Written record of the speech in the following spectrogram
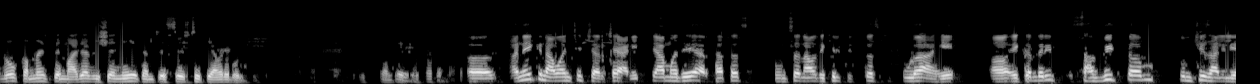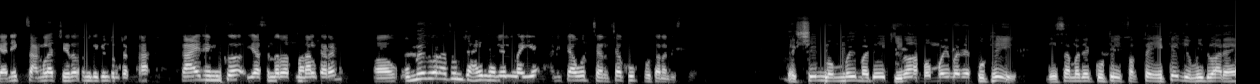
नो कमेंट ते माझ्या विषय नाही. त्यांचे श्रेष्ठ त्यावर बोलतील अनेक नावांची चर्चा आहे आणि त्यामध्ये अर्थातच तुमचं नाव देखील तितकंच पुढं आहे. एकंदरीत सहावी टर्म तुमची झालेली आहे आणि एक चांगला चेहरा तुम्ही देखील करू शकता काय नेमकं या संदर्भात म्हणाल? कारण उमेदवार अजून जाहीर झालेला नाहीये आणि त्यावर चर्चा खूप होताना दिसते. दक्षिण मुंबईमध्ये किंवा मुंबईमध्ये कुठेही देशामध्ये कुठेही फक्त एकच उमेदवार आहे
